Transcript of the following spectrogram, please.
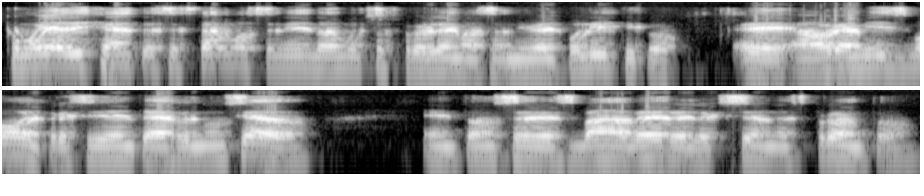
como ya dije antes, estamos teniendo muchos problemas a nivel político. Eh, ahora mismo el presidente ha renunciado, entonces va a haber elecciones pronto.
